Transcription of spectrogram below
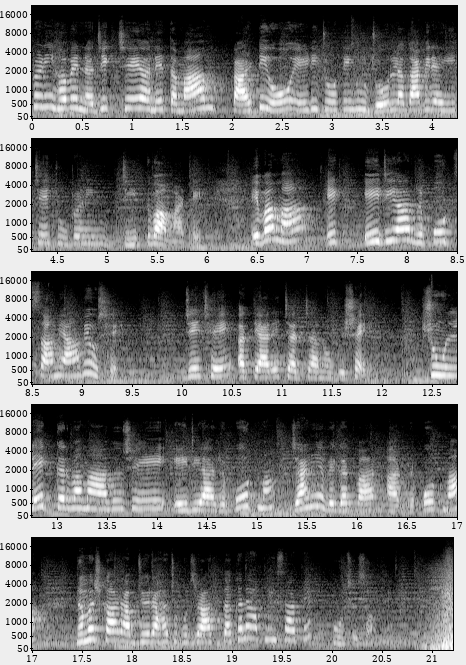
નજીક છે અને તમામ પાર્ટીઓ એડી ચોટીનું જોર લગાવી રહી છે ચૂંટણી જીતવા માટે. એવામાં એક એડીઆર રિપોર્ટ સામે આવ્યો છે, જે છે અત્યારે ચર્ચાનો વિષય. શું ઉલ્લેખ કરવામાં આવ્યો છે એડીઆર રિપોર્ટમાં? જાણીએ વિગતવાર આ રિપોર્ટમાં. નમસ્કાર, આપ જોઈ રહ્યા છો ગુજરાત તક અને આપની સાથે હું છું સૌમ્યા.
